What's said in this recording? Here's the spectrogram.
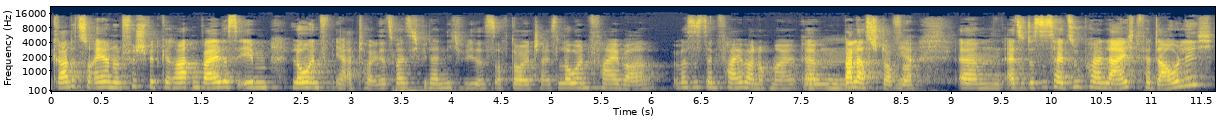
gerade zu Eiern und Fisch wird geraten, weil das eben low in, ja toll, jetzt weiß ich wieder nicht, wie das auf Deutsch heißt, low in Fiber. Was ist denn Fiber nochmal? Ähm, ähm, Ballaststoffe. Ja. Ähm, also das ist halt super leicht verdaulich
